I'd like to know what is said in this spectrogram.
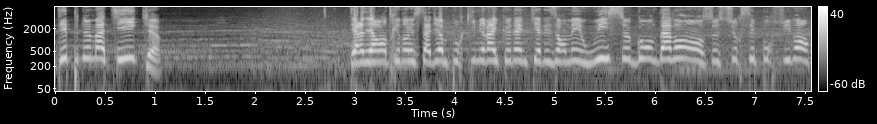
des pneumatiques. Dernière entrée dans le stadium pour Kimi Raikkonen qui a désormais 8 secondes d'avance sur ses poursuivants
